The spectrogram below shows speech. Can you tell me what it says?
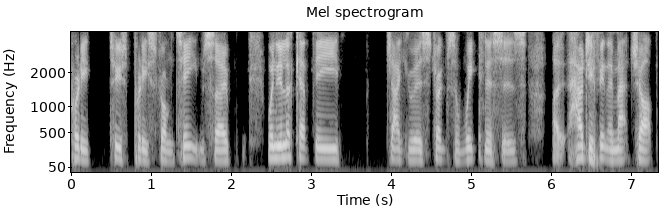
pretty two pretty strong teams. So when you look at the Jaguars' strengths and weaknesses, how do you think they match up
